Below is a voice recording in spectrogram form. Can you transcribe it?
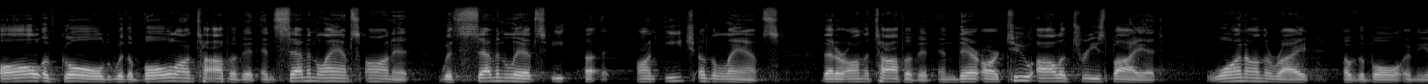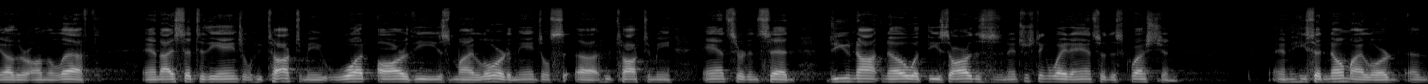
all of gold, with a bowl on top of it, and seven lamps on it, with seven lips e- uh, on each of the lamps that are on the top of it. And there are two olive trees by it, one on the right of the bowl and the other on the left. And I said to the angel who talked to me, What are these, my Lord? And the angel uh, who talked to me answered and said, Do you not know what these are? This is an interesting way to answer this question. And he said, No, my Lord. And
